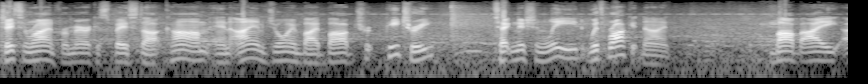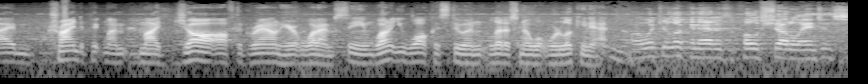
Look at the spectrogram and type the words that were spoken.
Jason Rhian for AmericaSpace.com, and I am joined by Bob Tr- Petrie, technician lead with Rocketdyne. Bob, I, I'm trying to pick my, my jaw off the ground here at what I'm seeing. Why don't you walk us through and let us know what we're looking at? Well, what you're looking at is the post shuttle engines.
